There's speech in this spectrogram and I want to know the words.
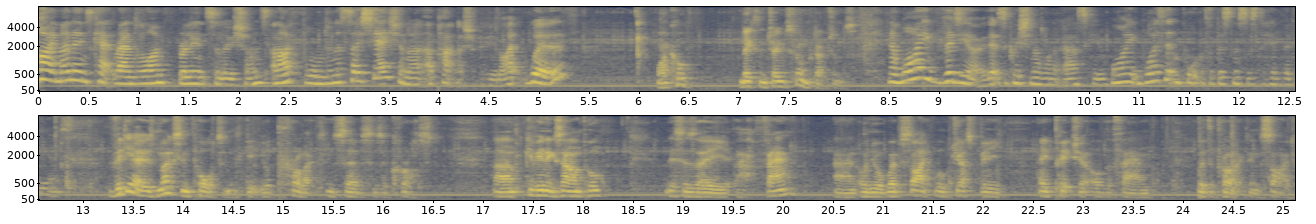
Hi, my name's Kat Randall. I'm from Brilliant Solutions, and I've formed an association, a, a partnership, if you like, with. Michael, Nathan James Film Productions. Now, why video? That's a question I want to ask you. Why why is it important for businesses to have videos? Video is most important to get your product and services across. Um, give you an example. This is a fan, and on your website will just be a picture of the fan with the product inside.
